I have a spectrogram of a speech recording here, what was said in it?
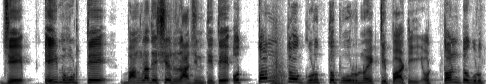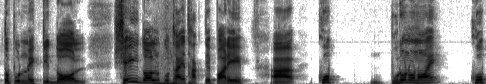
যে এই মুহূর্তে বাংলাদেশের রাজনীতিতে অত্যন্ত গুরুত্বপূর্ণ একটি পার্টি, অত্যন্ত গুরুত্বপূর্ণ একটি দল। সেই দল কোথায় থাকতে পারে? খুব পুরনো নয় খুব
